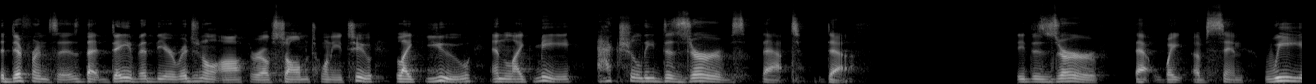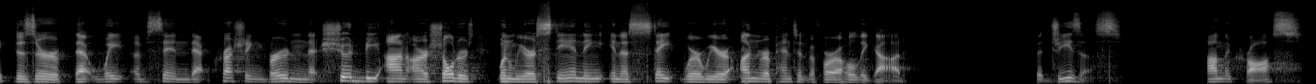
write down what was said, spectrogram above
The difference is that David, the original author of Psalm 22, like you and like me, actually deserves that death. They deserve that weight of sin. We deserve that weight of sin, that crushing burden that should be on our shoulders when we are standing in a state where we are unrepentant before a holy God. But Jesus, on the cross,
